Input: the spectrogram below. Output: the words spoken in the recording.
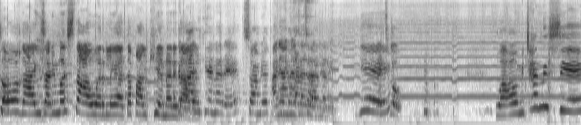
सो गाईज आणि मस्त आवरले आता पालखी येणार आहे दारात. येणार आहे. स्वामी आणि आम्ही आता जाणार आहे. ये. वाव मी छान दिसतेय.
